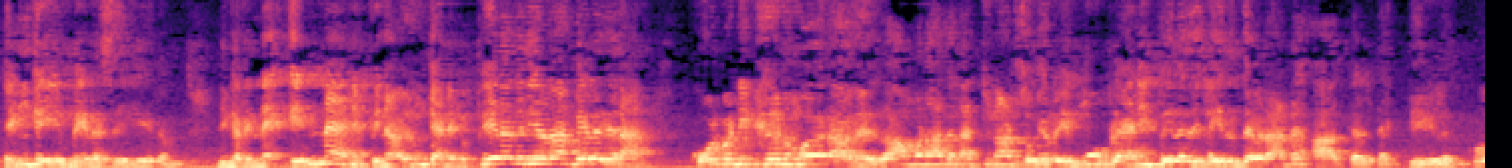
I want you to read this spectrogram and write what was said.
எங்கேயும் வேலை செய்யலும் நீங்கள் என்ன என்ன அனுப்பினாலும் இங்கே அனுப்பி. பேரதினியர் தான் வேலை செய்யறான் கோல் பண்ணி கேளுங்க வராது. ராமநாதன் அச்சுனான்னு சொல்லி ஒரு எம்ஓ பிளானிங் பேரதில் இருந்தவராண்டு ஆக்கள்கிட்ட கேளுங்கோ.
